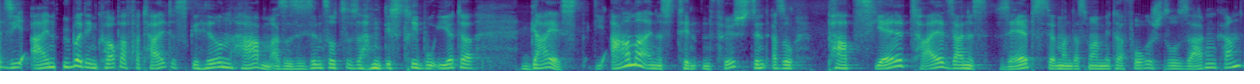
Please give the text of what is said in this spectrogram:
weil sie ein über den Körper verteiltes Gehirn haben. Also sie sind sozusagen distribuierter Geist. Die Arme eines Tintenfischs sind also partiell Teil seines Selbst, wenn man das mal metaphorisch so sagen kann.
